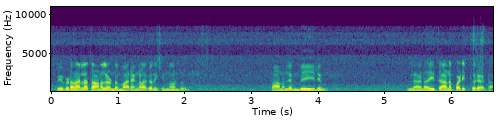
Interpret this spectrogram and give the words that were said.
അപ്പോൾ ഇവിടെ നല്ല തണലുണ്ട്. മരങ്ങളൊക്കെ നിൽക്കുന്നതുകൊണ്ട് തണലും വെയിലും ഇല്ലാടാ ഇതാണ് പഠിപ്പുര കേട്ടോ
